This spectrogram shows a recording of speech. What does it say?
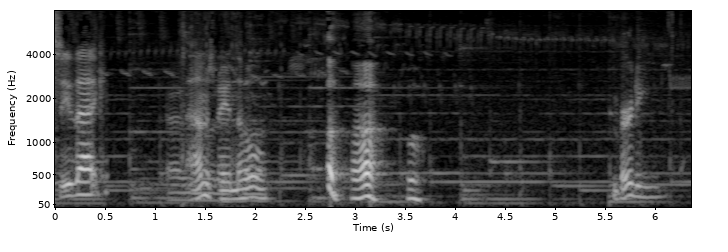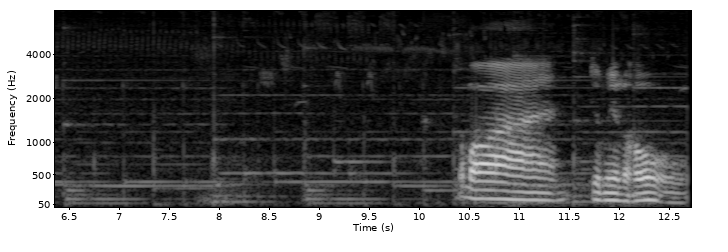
See that? I'm just made in the hole. Oh. Birdie. Come on. Get me in the hole.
